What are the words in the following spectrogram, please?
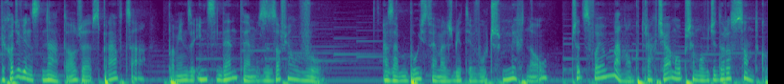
Wychodzi więc na to, że sprawca pomiędzy incydentem z Zofią W. a zabójstwem Elżbiety W. czmychnął przed swoją mamą, która chciała mu przemówić do rozsądku.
